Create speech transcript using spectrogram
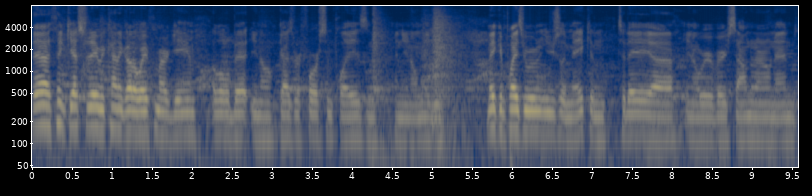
Yeah, I think yesterday we kind of got away from our game a little bit. You know, guys were forcing plays and, and you know maybe making plays we wouldn't usually make. And today, uh, you know, we were very sound on our own end,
